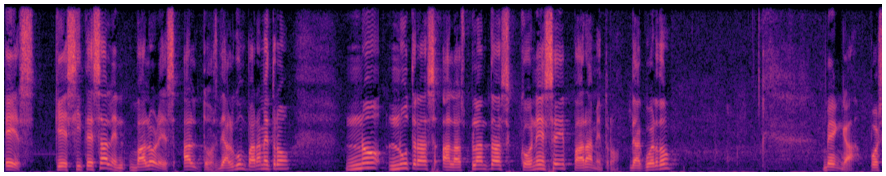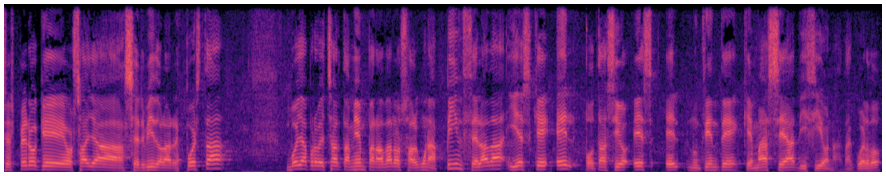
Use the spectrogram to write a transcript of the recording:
es que si te salen valores altos de algún parámetro, no nutras a las plantas con ese parámetro, ¿de acuerdo? Venga, pues espero que os haya servido la respuesta. Voy a aprovechar también para daros alguna pincelada y es que el potasio es el nutriente que más se adiciona, ¿de acuerdo?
